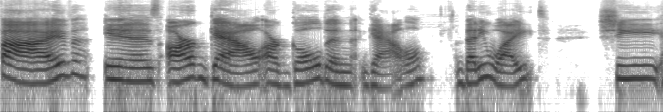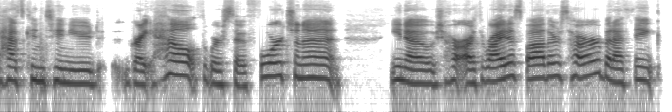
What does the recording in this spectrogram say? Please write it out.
five is our gal, our golden gal, Betty White. She has continued great health. We're so fortunate. You know, her arthritis bothers her, but I think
